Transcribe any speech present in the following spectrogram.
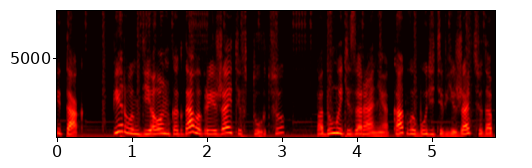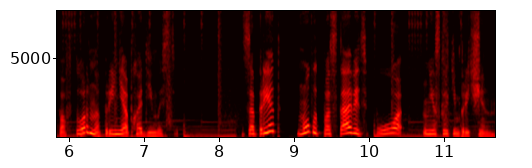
Итак, первым делом, когда вы приезжаете в Турцию, подумайте заранее, как вы будете въезжать сюда повторно при необходимости. Запрет могут поставить по нескольким причинам.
